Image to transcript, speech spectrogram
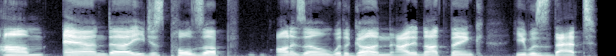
Um, and uh, he just pulls up on his own with a gun. I did not think he was that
